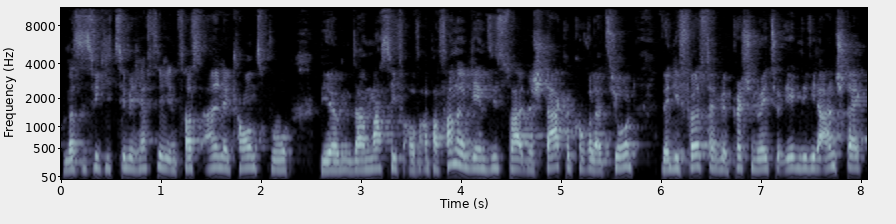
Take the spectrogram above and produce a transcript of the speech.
und das ist wirklich ziemlich heftig. In fast allen Accounts, wo wir da massiv auf Upper Funnel gehen, siehst du halt eine starke Korrelation. Wenn die First-Time-Impression Ratio irgendwie wieder ansteigt,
